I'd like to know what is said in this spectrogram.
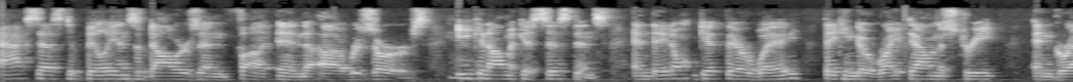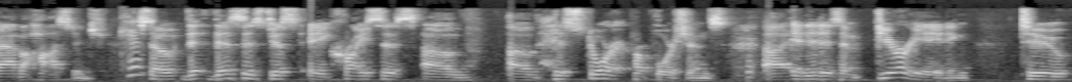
access to billions of dollars in fund, in uh, reserves, yeah. economic assistance, and they don't get their way, they can go right down the street and grab a hostage. Can- so th- this is just a crisis of of historic proportions, uh, and it is infuriating to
